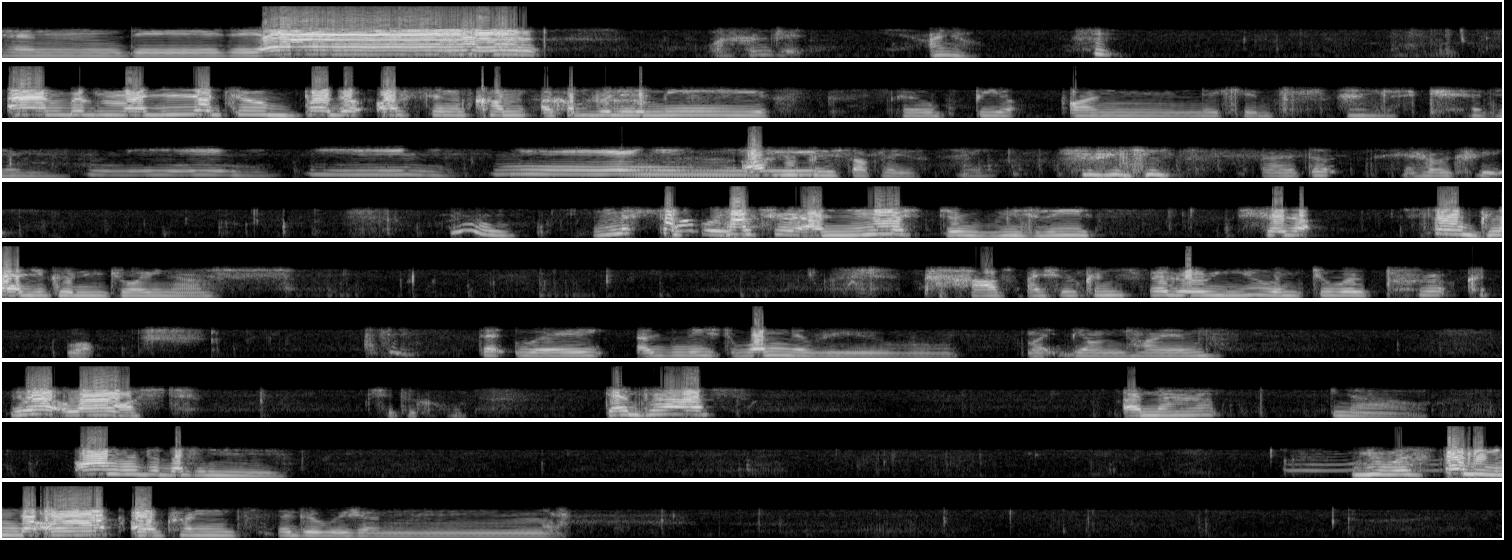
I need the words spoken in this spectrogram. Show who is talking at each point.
Speaker 1: want you. Return the air.
Speaker 2: 100.
Speaker 1: I know. and with my little brother Austin come accompany me, we'll be on naked. I'm just kidding. Uh, Austin, please stop, please. uh, so, have a treat.
Speaker 2: Hmm.
Speaker 1: Mr. Potter and Mr. Weasley said, so glad you couldn't join us. Perhaps I should transfigure you into a crooked watch. That way, at least one of you might be on time. You're not lost. Typical. Then perhaps a map? No. On with the lesson. You were studying the art of Transfiguration.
